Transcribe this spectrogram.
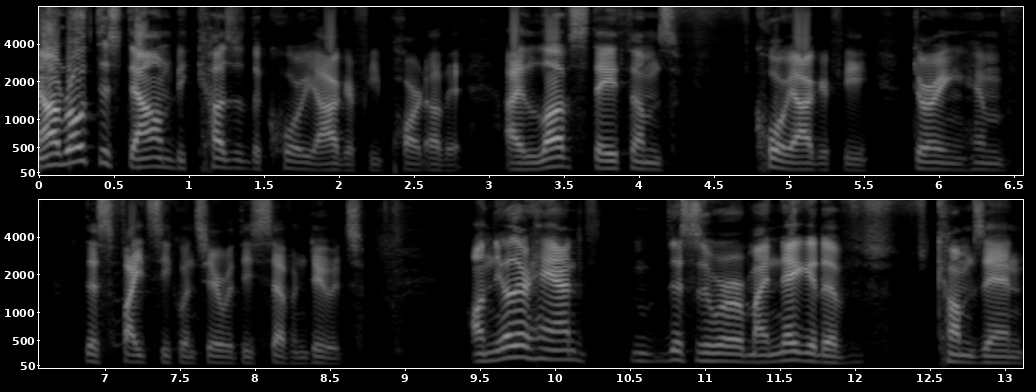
Now, I wrote this down because of the choreography part of it. I love Statham's choreography during him this fight sequence here with these seven dudes. On the other hand, this is where my negative comes in.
